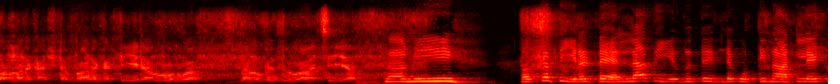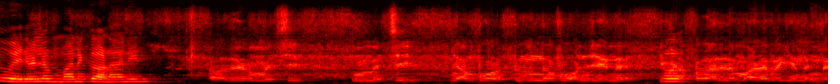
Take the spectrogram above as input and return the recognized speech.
നമ്മുടെ കഷ്ടപ്പാടൊക്കെ തീരാൻ പോവുക. നമുക്ക് ദുവാ ചെയ്യാം. ഒക്കെ തീരട്ടെ. എല്ലാം തീർന്നിട്ട് എന്റെ കുട്ടി നാട്ടിലേക്ക് വരുമല്ലോ ഉമ്മാനെ കാണാന്. അതെ ഉമ്മച്ചി. ഉമ്മച്ചി ഞാൻ പുറത്ത് നിന്നാ ഫോൺ ചെയ്യുന്നത് ഇവിടെ നല്ല മഴ പെയ്യുന്നുണ്ട്.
